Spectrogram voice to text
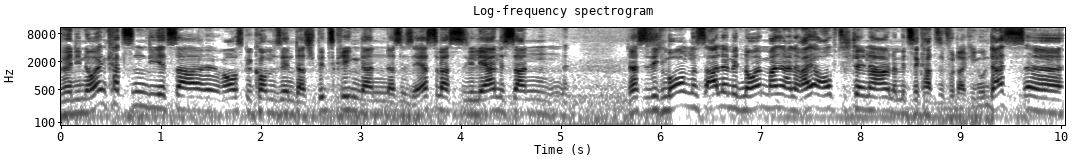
wenn die neuen Katzen, die jetzt da rausgekommen sind, das spitz kriegen, dann das, das Erste, was sie lernen, ist dann, dass sie sich morgens alle mit neun Mann in eine Reihe aufzustellen haben, damit sie Katzenfutter kriegen. Und das... Äh,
